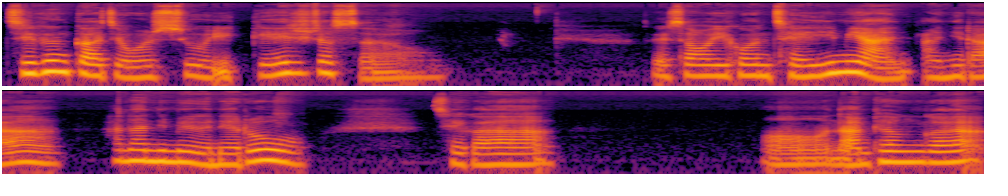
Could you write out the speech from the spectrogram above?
지금까지 올 수 있게 해 주셨어요. 그래서 이건 제 힘이 아 아니라 하나님의 은혜로 제가 어 남편과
